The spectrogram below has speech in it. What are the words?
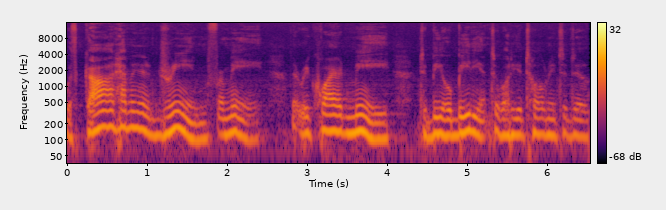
with God having a dream for me that required me to be obedient to what he had told me to do.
